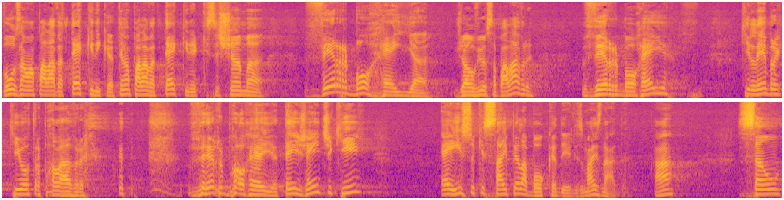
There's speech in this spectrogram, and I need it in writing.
vou usar uma palavra técnica, tem uma palavra técnica que se chama verborreia. Já ouviu essa palavra? Verborreia? Que lembra que outra palavra? verborreia. Tem gente que é isso que sai pela boca deles, mais nada. Tá? São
